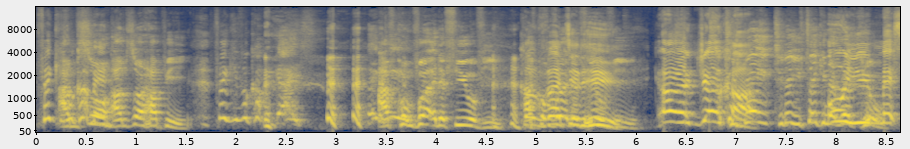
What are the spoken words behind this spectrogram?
Thank you for I'm so coming. I'm so happy. Thank you for coming, guys. Thank I've you. converted a few of you. I've converted a few of who? you. You're a joker. Today, today you've taken a All red you pill. Messi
